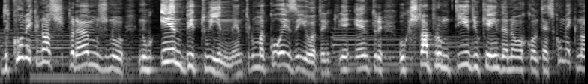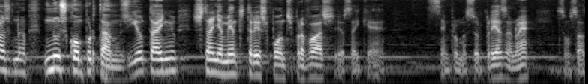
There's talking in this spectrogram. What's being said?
de como é que nós esperamos no, no in-between, entre uma coisa e outra, entre, entre, o que está prometido e o que ainda não acontece. Como é que nós não, nos comportamos? E eu tenho, estranhamente, três pontos para vós. Eu sei que é sempre uma surpresa, não é? São só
